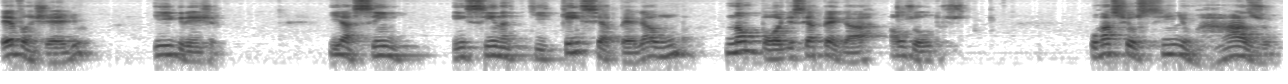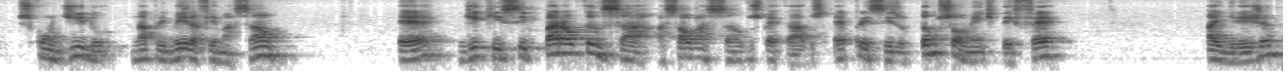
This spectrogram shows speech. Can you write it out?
evangelho e igreja. E assim ensina que quem se apega a um não pode se apegar aos outros. O raciocínio raso escondido na primeira afirmação é de que se para alcançar a salvação dos pecados é preciso tão somente ter fé, a igreja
